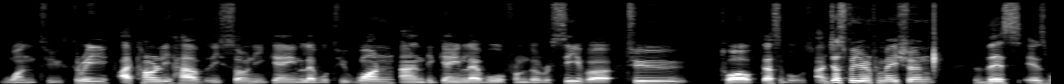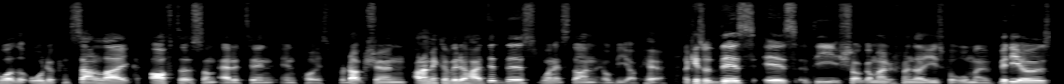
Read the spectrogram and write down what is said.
one, two, three. I currently have the Sony gain level to one and the gain level from the receiver to 12 decibels. And just for your information, this is what the audio can sound like after some editing in post-production. And I'll make a video how I did this. When it's done, it'll be up here. Okay, so this is the shotgun microphone that I use for all my videos.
